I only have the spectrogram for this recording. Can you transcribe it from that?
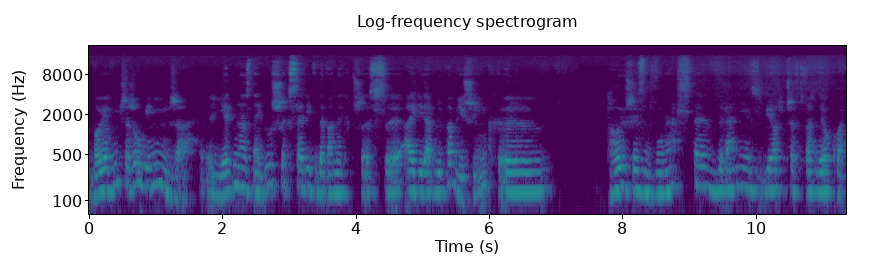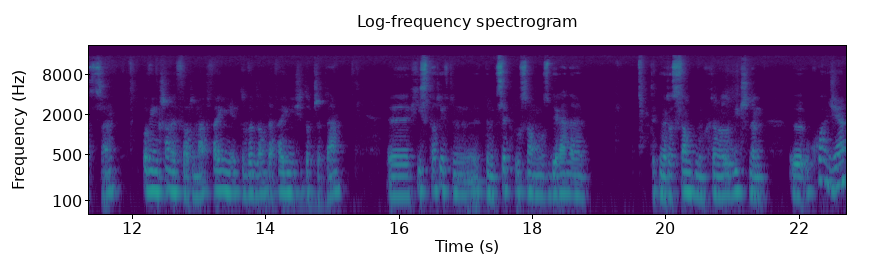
Wojownicze żółwie ninja. Jedna z najdłuższych serii wydawanych przez IDW Publishing. To już jest dwunaste wydanie zbiorcze w twardej okładce powiększony format, fajnie to wygląda, fajnie się to czyta. Y, Historie w tym, tym cyklu są zbierane w takim rozsądnym, chronologicznym y, układzie.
